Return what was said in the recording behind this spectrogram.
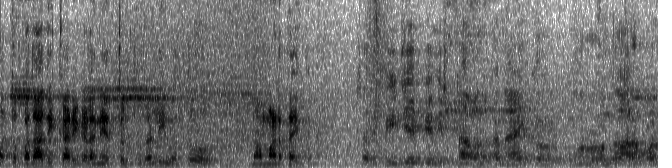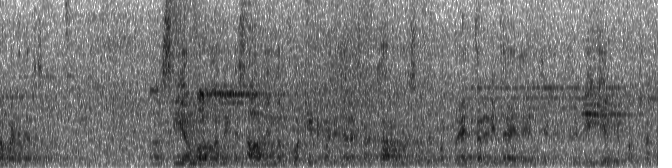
ಮತ್ತು ಪದಾಧಿಕಾರಿಗಳ ನೇತೃತ್ವದಲ್ಲಿ ಇವತ್ತು ನಾವು ಮಾಡ್ತಾ ಇದ್ದೇವೆ. ಸರ್ ಬಿ ಜೆ ಪಿಯ ನಿಷ್ಠಾವಂತ ನಾಯಕರು ಅವರು ಒಂದು ಆರೋಪವನ್ನು ಮಾಡಿದ್ದಾರೆ ಸರ್. ಸಿ ಎಂ ಆಗೋದಕ್ಕೆ ಸಾವಿರದ ಇನ್ನೂರು ಕೋಟಿ ಇಟ್ಕೊಂಡಿದ್ದಾರೆ. ಸರ್ಕಾರ ಉಳಿಸೋದಕ್ಕೆ ಪ್ರಯತ್ನ ನಡೀತಾ ಇದೆ ಅಂತ ಹೇಳಿದರೆ ಬಿ ಜೆ ಪಿ ಪಕ್ಷದ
